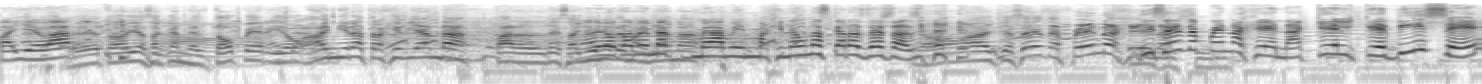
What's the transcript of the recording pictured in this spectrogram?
para llevar. Eh, todavía sacan el topper y yo, ay, mira, traje vianda para el desayuno Ay, yo de también me, mañana. me- me imaginé unas caras de esas. No es de pena ajena. Dice, es de pena ajena que el que dice,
